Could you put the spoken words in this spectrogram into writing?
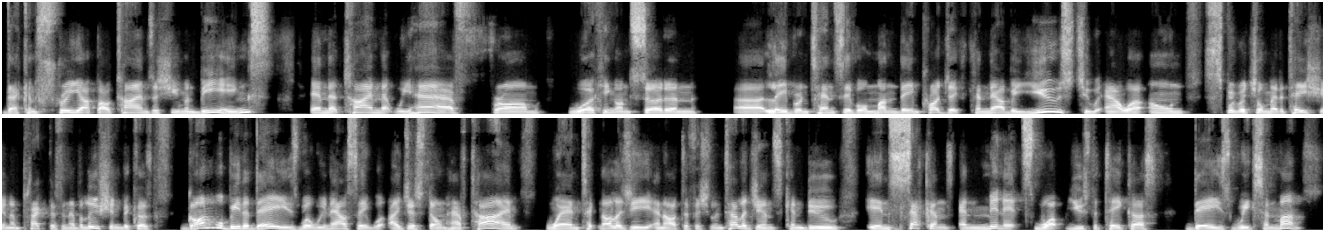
that can free up our times as human beings, and that time that we have from working on certain uh, labor intensive or mundane projects can now be used to our own spiritual meditation and practice and evolution because gone will be the days where we now say, well, I just don't have time when technology and artificial intelligence can do in seconds and minutes what used to take us days, weeks, and months.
